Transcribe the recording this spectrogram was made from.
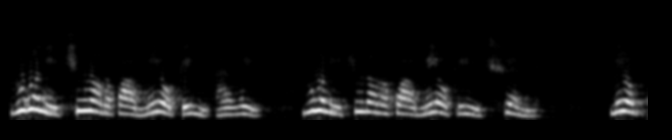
如果你听到的话没有给你安慰，如果你听到的话没有给你劝勉。没有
